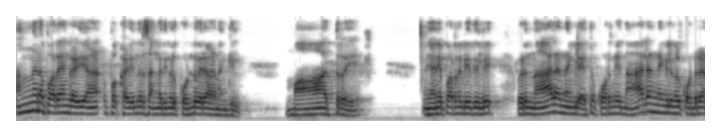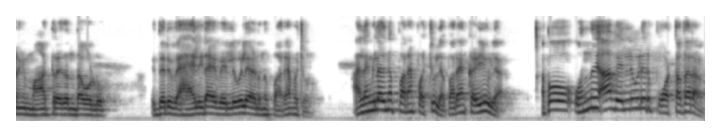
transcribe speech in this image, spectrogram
അങ്ങനെ പറയാൻ കഴിയാ കഴിയുന്ന ഒരു സംഗതി നിങ്ങൾ കൊണ്ടുവരികയാണെങ്കിൽ മാത്രമേ ഞാൻ ഈ പറഞ്ഞ രീതിയിൽ ഒരു നാലെണ്ണെങ്കിലും ഏറ്റവും കുറഞ്ഞ നാലെണ്ണെങ്കിലും നിങ്ങൾ കൊണ്ടുവരാണെങ്കിൽ മാത്രമേ ഇത് എന്താവുള്ളൂ ഇതൊരു വാലിഡായ വെല്ലുവിളിയാണെന്ന് പറയാൻ പറ്റുള്ളൂ. അല്ലെങ്കിൽ അതിനെ പറയാൻ പറ്റില്ല പറയാൻ കഴിയൂല. അപ്പോൾ ഒന്ന് ആ വെല്ലുവിളി ഒരു പൊട്ടത്തരാണ്.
